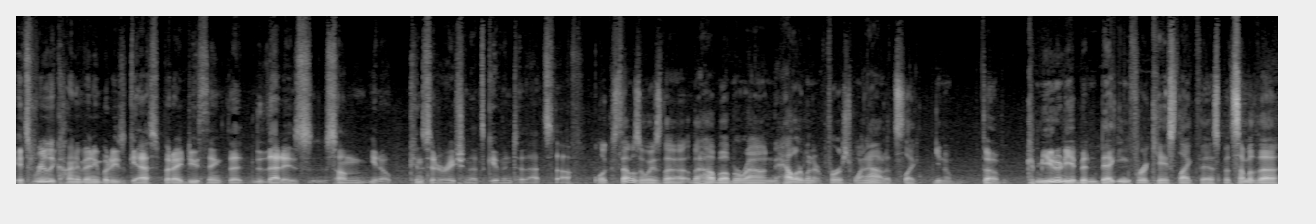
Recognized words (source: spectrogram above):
it's really kind of anybody's guess, but I do think that that is some you know consideration that's given to that stuff. Well, because that was always the the hubbub around Heller when it first went out. It's like you know the community had been begging for a case like this, but some of the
